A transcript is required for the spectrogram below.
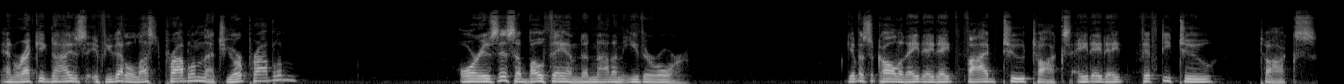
and recognize if you got a lust problem, that's your problem? Or is this a both and and not an either or? Give us a call at 888 52 Talks, 888 52 Talks,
